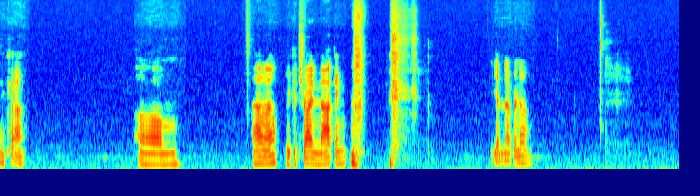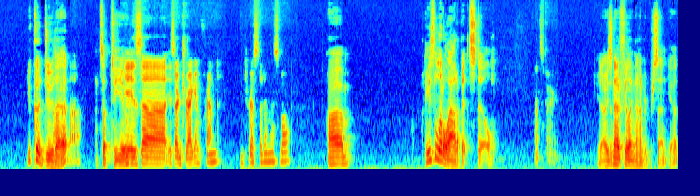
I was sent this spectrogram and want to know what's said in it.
Okay. Um, I don't know. We could try knocking. you never know. You could do that. Uh, it's up to you. is uh is our dragon friend interested in this at all? um, he's a little out of it still. That's fair. You know, he's not feeling 100% yet.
